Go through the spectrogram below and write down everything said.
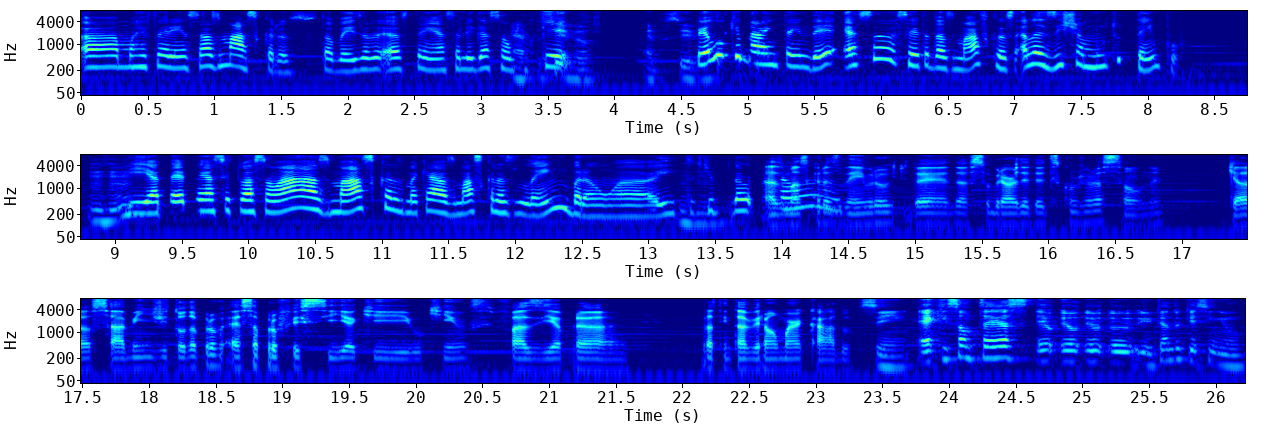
ah, uma referência às máscaras. Talvez elas tenham essa ligação. É porque, possível. É possível. pelo que dá a entender, essa seita das máscaras, ela existe há muito tempo. Uhum. E até tem a situação, ah, as máscaras, como é que é? As máscaras lembram. ah, e, Uhum. tipo, então- As máscaras lembram da, da sobre a ordem da desconjuração, né? Que elas sabem de toda essa profecia que o Kian fazia pra, pra tentar virar um marcado. Sim. É que são três. Eu, eu, eu, eu entendo que assim, o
